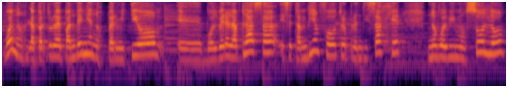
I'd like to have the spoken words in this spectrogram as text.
Bueno, la apertura de pandemia nos permitió eh, volver a la plaza, ese también fue otro aprendizaje, no volvimos solo,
